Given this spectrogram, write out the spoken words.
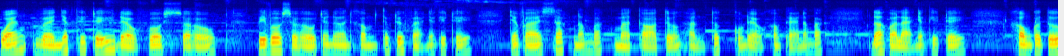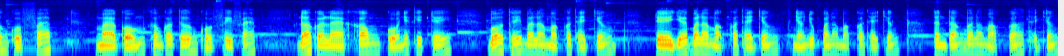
Quán về nhất thiết trí đều vô sở hữu. Vì vô sở hữu cho nên không chấp trước vào nhất thiết trí. Chẳng phải sắc nắm bắt mà thọ tưởng hành thức cũng đều không thể nắm bắt. Đó gọi là nhất thiết trí. Không có tướng của Pháp, mà cũng không có tướng của phi Pháp. Đó gọi là không của nhất thiết trí. Bố thí ba la mật có thể chứng, trì giới ba la mật có thể chứng, nhẫn dục ba la mật có thể chứng, tinh tấn ba la mật có thể chứng,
